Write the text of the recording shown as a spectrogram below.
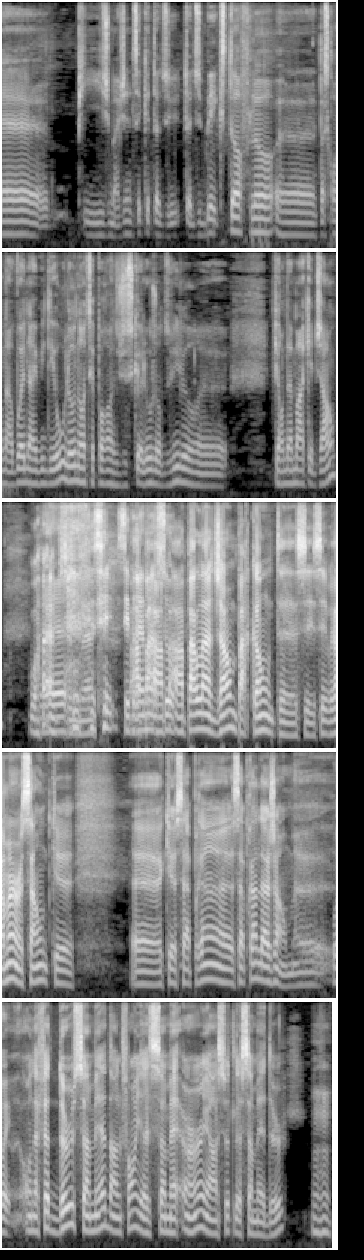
Euh, puis j'imagine que tu as du, as du big stuff, là, euh, parce qu'on en voit dans la vidéo. Là, non, tu pas rendu jusque-là aujourd'hui. Là, euh, puis on a manqué de jambes. Ouais, c'est vraiment ça. En, parlant de jambes, par contre, c'est vraiment un centre que euh, que ça prend, ça prend de la jambe. Euh, on a fait deux sommets, dans le fond. Il y a le sommet 1 et ensuite le sommet 2. Mm-hmm.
